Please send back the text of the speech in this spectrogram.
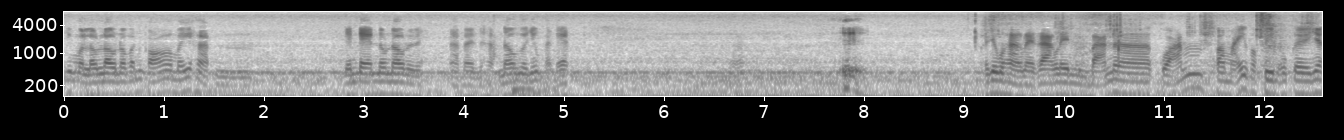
Nhưng mà lâu lâu nó vẫn có mấy hạt đen đen nâu nâu này, này. hạt này là hạt nâu thôi chứ không phải đen. Nói chung hàng này rang lên mình bán ờ, quán pha máy pha pin ok nhé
